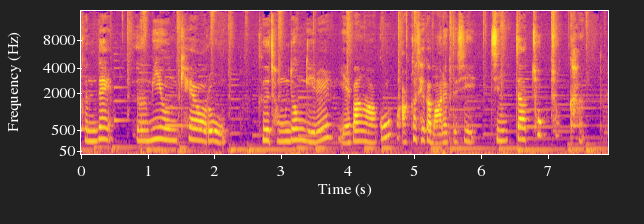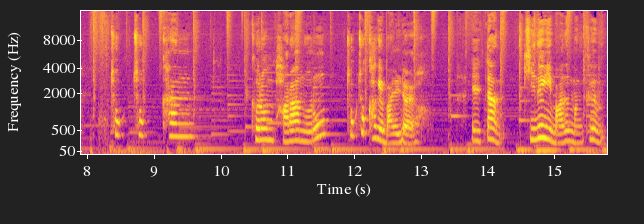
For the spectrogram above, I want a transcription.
근데 음이온 케어로 그 정전기를 예방하고 아까 제가 말했듯이 진짜 촉촉한 촉촉한 그런 바람으로 촉촉하게 말려요. 일단 기능이 많은 만큼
